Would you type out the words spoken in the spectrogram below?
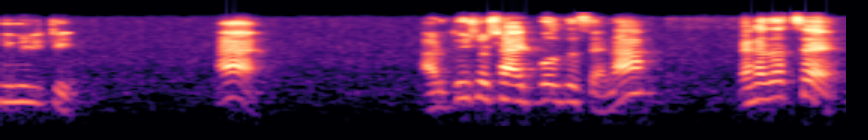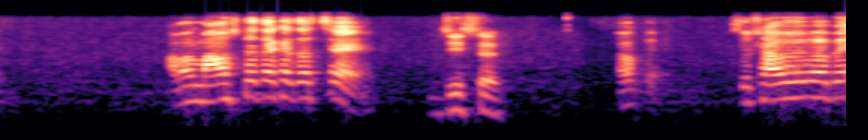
হিউমিডিটি হ্যাঁ? আর দুইশো ষাট বলতেছে না? দেখা যাচ্ছে? আমার মাউসটা দেখা যাচ্ছে? জি স্যার ওকে সো স্বাভাবিকভাবে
